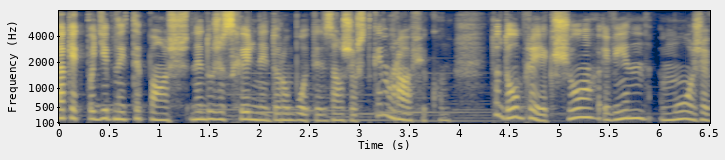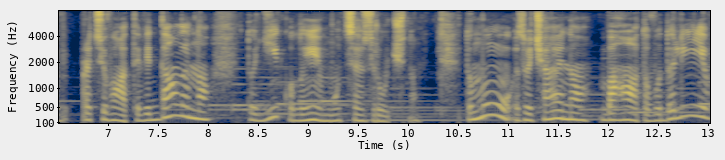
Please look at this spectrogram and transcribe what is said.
Так як подібний типаж не дуже схильний до роботи за жорстким графіком, то добре, якщо він може працювати віддалено тоді, коли йому це зручно. Тому, звичайно, багато водоліїв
